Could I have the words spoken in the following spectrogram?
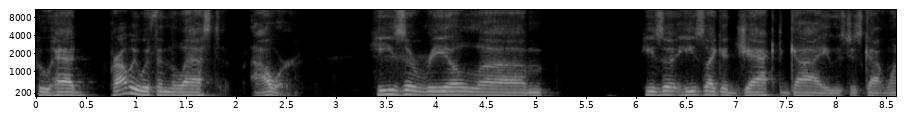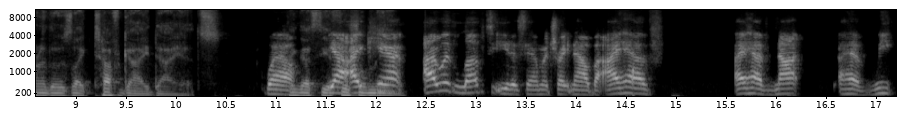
who had probably within the last hour. He's a real um he's a he's like a jacked guy who's just got one of those like tough guy diets. Wow. I think that's the yeah, I can't. name. I would love to eat a sandwich right now, but I have, I have not. I have weak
